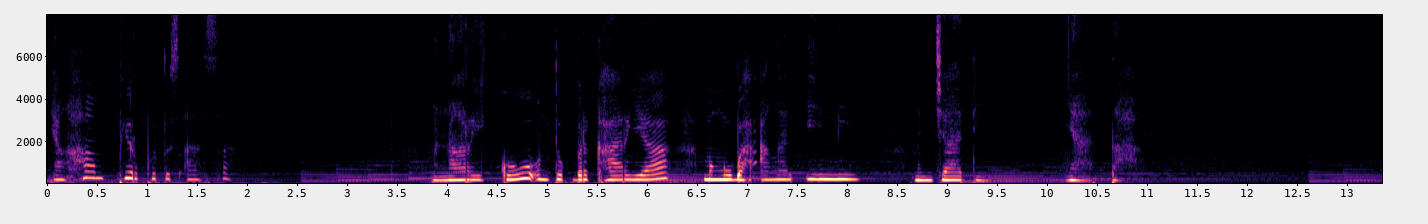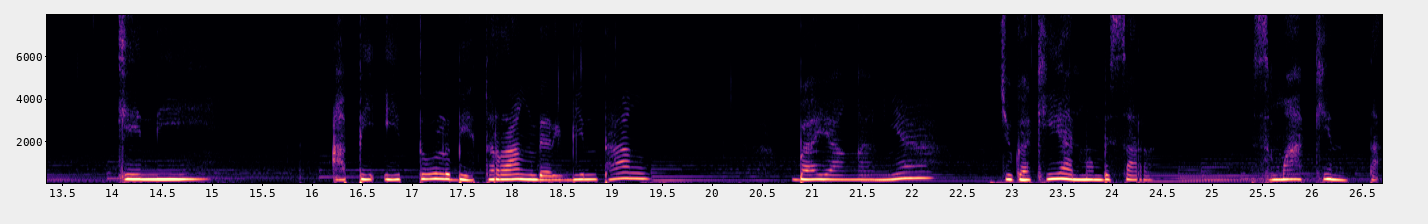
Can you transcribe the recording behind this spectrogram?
yang hampir putus asa menarikku untuk berkarya mengubah angan ini menjadi nyata. Kini api itu lebih terang dari bintang. Bayangannya juga kian membesar, semakin tak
